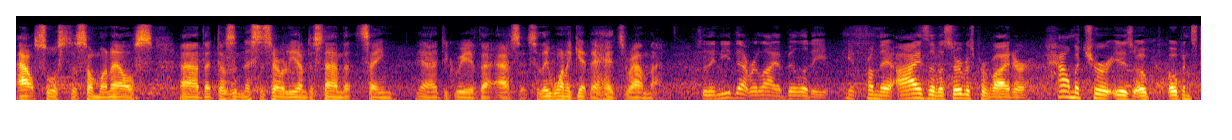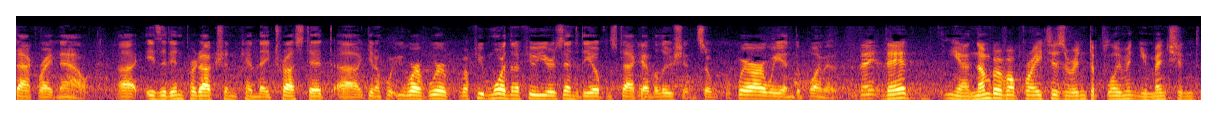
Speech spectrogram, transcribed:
outsource to someone else uh, that doesn't necessarily understand that same uh, degree of that asset. So they want to get their heads around that. So they need that reliability. From the eyes of a service provider, how mature is OpenStack right now? Uh, is it in production? Can they trust it? Uh, you know, we're, we're a few more than a few years into the OpenStack yeah. evolution. So where are we in deployment? They, they're, you know, a number of operators are in deployment. You mentioned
